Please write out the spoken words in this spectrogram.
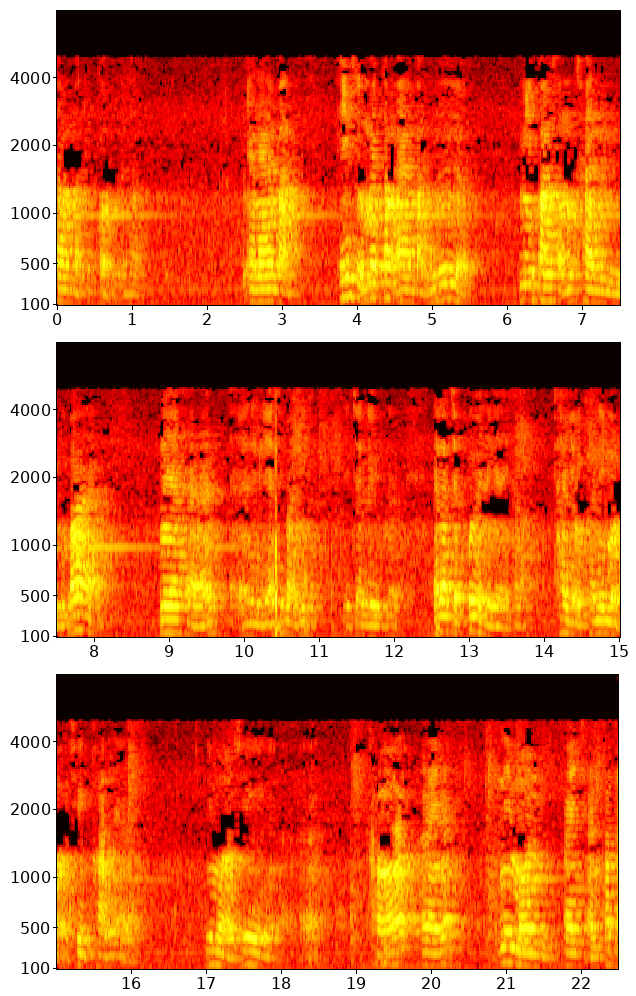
ต้องบัตทุกกฎนะครับอานาบัตพิสูจไม่ต้องอาบัตเมื่อ มีความสำคัญว่าในอาหารอันนี้เรียนอธิบายนี่ก่อนเดี๋ยวจะลืมนะแล้วเราจะเปื้อนยังไงครับ ถ้าโยมเขานิมนต์ออกชื่อพันแล้วนิมนต์ชื่อขออะไรนะนิมนต์ไปฉันพระท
